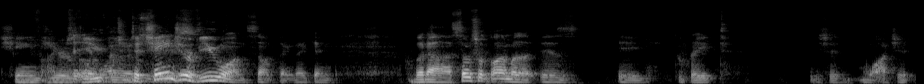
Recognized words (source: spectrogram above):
change your view, watching to change your view on something. They can, but uh, Social Dilemma is a great. You should watch it.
